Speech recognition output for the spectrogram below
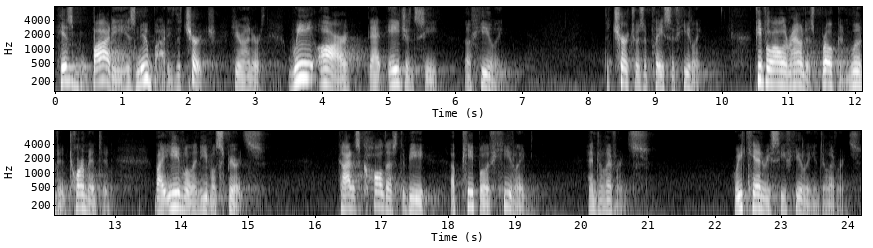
his body, his new body, the church here on earth. We are that agency of healing. The church was a place of healing. People all around us, broken, wounded, tormented by evil and evil spirits. God has called us to be a people of healing and deliverance. We can receive healing and deliverance.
